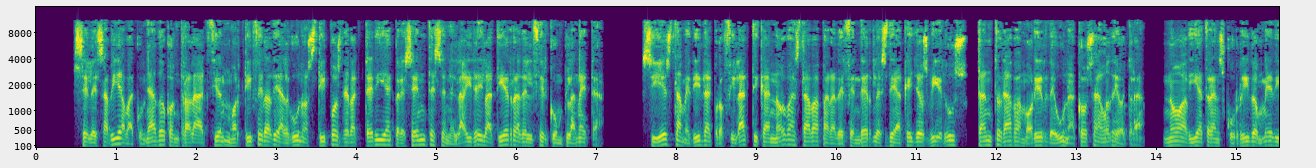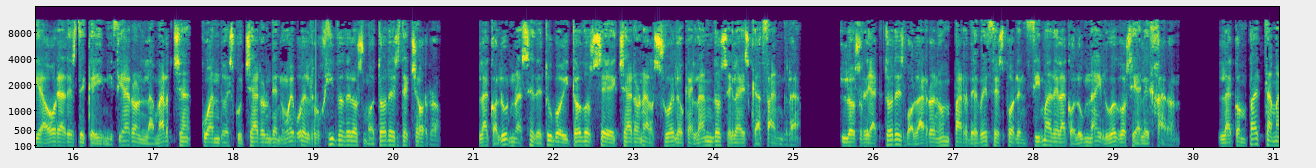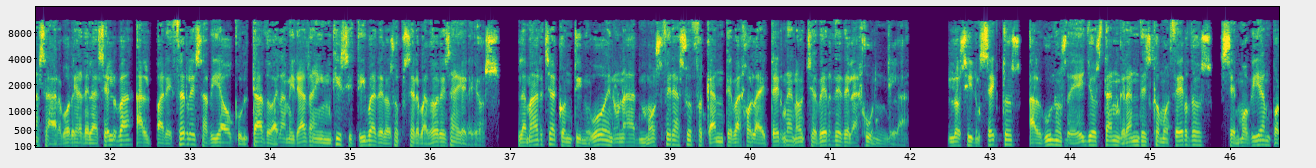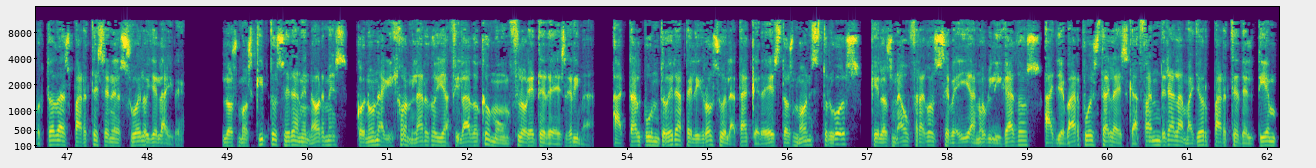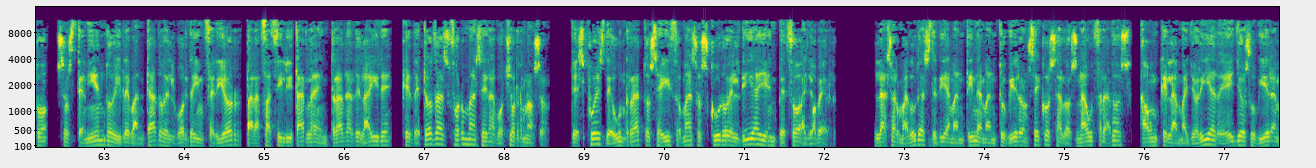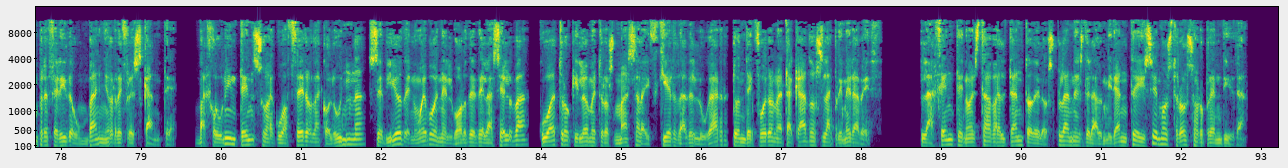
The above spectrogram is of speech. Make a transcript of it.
Se les había vacunado contra la acción mortífera de algunos tipos de bacteria presentes en el aire y la tierra del circunplaneta. Si esta medida profiláctica no bastaba para defenderles de aquellos virus, tanto daba morir de una cosa o de otra. No había transcurrido media hora desde que iniciaron la marcha, cuando escucharon de nuevo el rugido de los motores de chorro. La columna se detuvo y todos se echaron al suelo calándose la escafandra. Los reactores volaron un par de veces por encima de la columna y luego se alejaron. La compacta masa arbórea de la selva al parecer les había ocultado a la mirada inquisitiva de los observadores aéreos. La marcha continuó en una atmósfera sofocante bajo la eterna noche verde de la jungla. Los insectos, algunos de ellos tan grandes como cerdos, se movían por todas partes en el suelo y el aire. Los mosquitos eran enormes, con un aguijón largo y afilado como un florete de esgrima. A tal punto era peligroso el ataque de estos monstruos, que los náufragos se veían obligados a llevar puesta la escafandra la mayor parte del tiempo, sosteniendo y levantado el borde inferior para facilitar la entrada del aire, que de todas formas era bochornoso. Después de un rato se hizo más oscuro el día y empezó a llover. Las armaduras de diamantina mantuvieron secos a los náufragos, aunque la mayoría de ellos hubieran preferido un baño refrescante. Bajo un intenso aguacero la columna se vio de nuevo en el borde de la selva, cuatro kilómetros más a la izquierda del lugar donde fueron atacados la primera vez. La gente no estaba al tanto de los planes del almirante y se mostró sorprendida.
